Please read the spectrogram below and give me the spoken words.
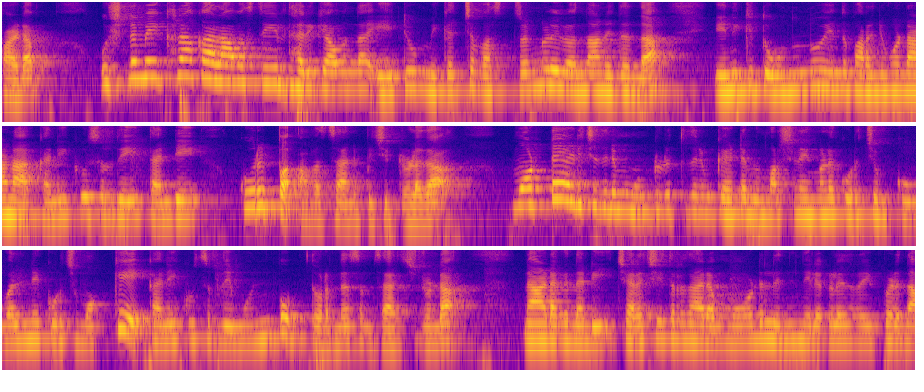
പടം. ഉഷ്ണമേഖലാ കാലാവസ്ഥയിൽ ധരിക്കാവുന്ന ഏറ്റവും മികച്ച വസ്ത്രങ്ങളിലൊന്നാണിതെന്ന് എനിക്ക് തോന്നുന്നു എന്ന് പറഞ്ഞുകൊണ്ടാണ് കനിക്കുസൃതി തന്റെ കുറിപ്പ് അവസാനിപ്പിച്ചിട്ടുള്ളത്. മൊട്ടയടിച്ചതിനും മുണ്ടെടുത്തതിനും കേട്ട വിമർശനങ്ങളെക്കുറിച്ചും കൂവലിനെക്കുറിച്ചും ഒക്കെ കനിക്കുസൃതി മുൻപും തുറന്ന് സംസാരിച്ചിട്ടുണ്ട്. നാടക നടി ചലച്ചിത്ര താരം മോഡൽ എന്നീ നിലകളിൽ അറിയപ്പെടുന്ന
